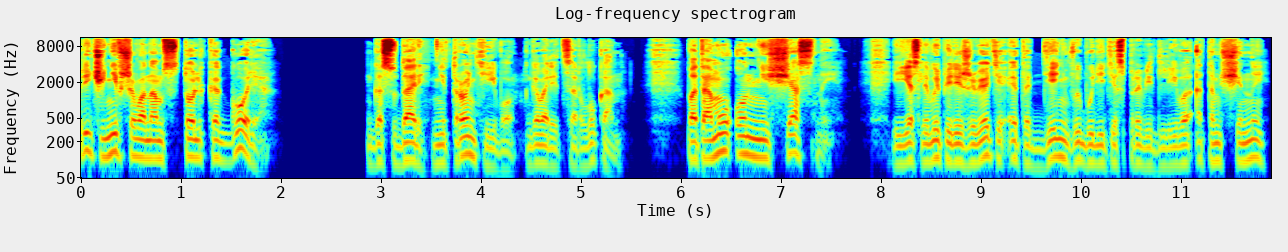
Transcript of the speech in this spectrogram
причинившего нам столько горя». «Государь, не троньте его», — говорит сэр Лукан, «потому он несчастный, и если вы переживете этот день, вы будете справедливо отомщены.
